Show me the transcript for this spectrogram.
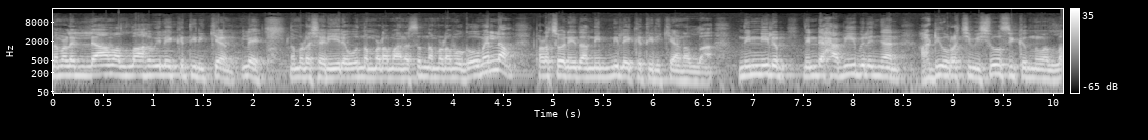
നമ്മളെല്ലാം അള്ളാഹുവിലേക്ക് തിരിക്കുകയാണ് അല്ലേ? നമ്മുടെ ശരീരവും നമ്മുടെ മനസ്സും നമ്മുടെ മുഖവും എല്ലാം പടച്ചോനെ ഇതാ നിന്നിലേക്ക് തിരിക്കുകയാണല്ല നിന്നിലും നിന്റെ ഹബീബിലും ഞാൻ അടിയുറച്ച് വിശ്വസിക്കുന്നു അല്ല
